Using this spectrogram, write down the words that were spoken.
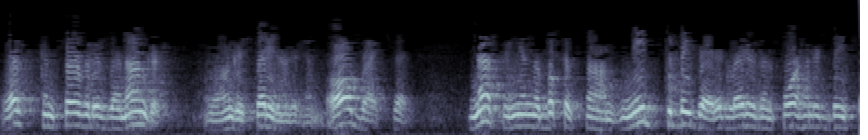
less conservative than Unger, well, Unger studied under him, Albright said, Nothing in the book of Psalms needs to be dated later than 400 BC.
